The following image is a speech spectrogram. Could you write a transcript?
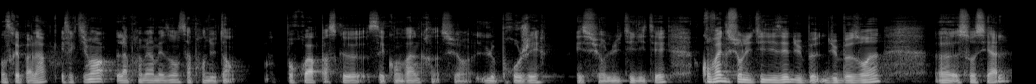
on ne serait pas là. Effectivement, la première maison, ça prend du temps. Pourquoi? Parce que c'est convaincre sur le projet et sur l'utilité. Convaincre sur l'utilité du, du, besoin euh, social,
